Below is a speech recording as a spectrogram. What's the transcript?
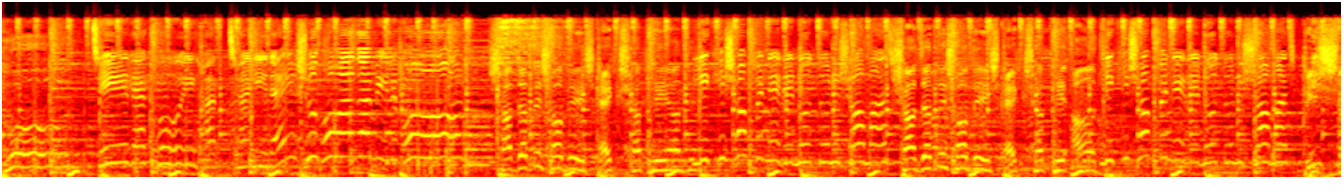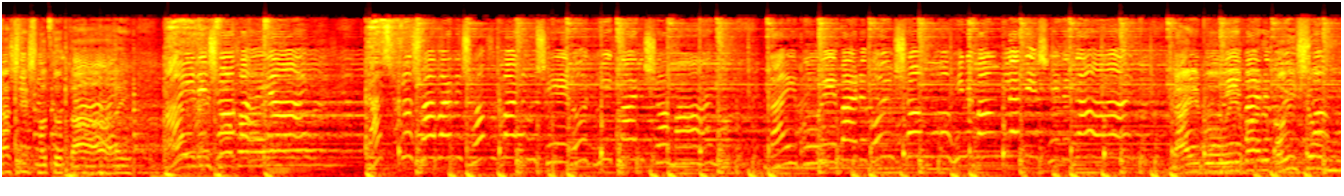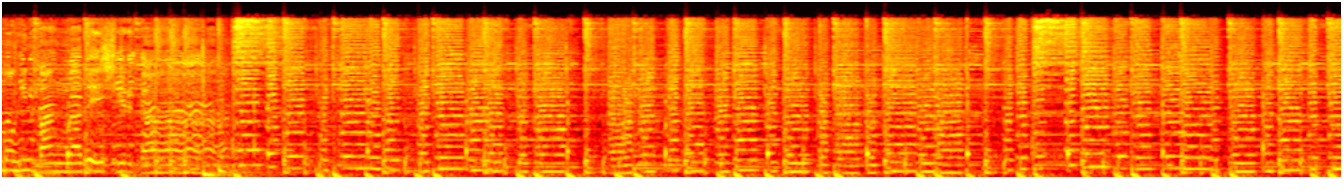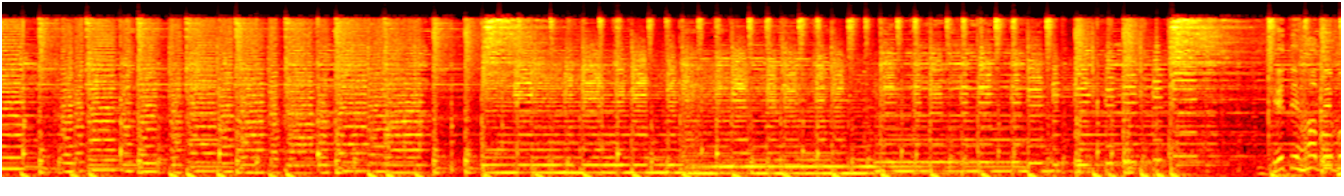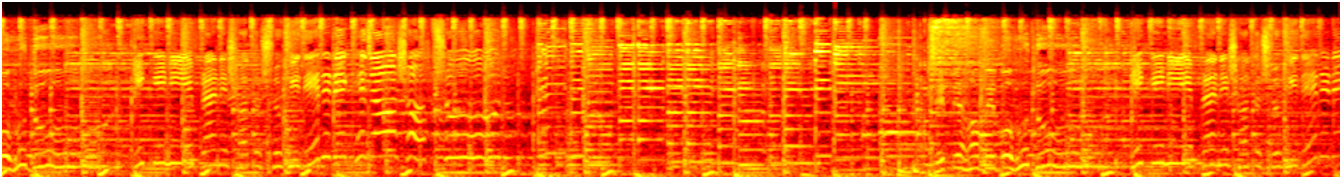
ঘোর যে দেখো ওই হাতছানি দেয় শুভ আগামীর ভোর। সাজাতে স্বদেশ একসাথে আজ। লিখি স্বপ্নের নতুন সমাজ। সাজাতে স্বদেশ একসাথে আজ। লিখি স্বপ্নের নতুন সমাজ। বিশ্বাসে সততায়। আইরে সবাই আয়। রাষ্ট্র সবার সব মানুষের অধিকার সমান। গাইব এবার বৈষম্যহীন বাংলাদেশের গান। গাইব এবার বৈষম্যহীন বাংলাদেশের গান। যেতে হবে বহুদূর। একে নিয়ে প্রাণে শত শহীদের রেখে যাওয়া যেতে হবে বহুদূর। একে নিয়ে প্রাণে শত শহীদের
